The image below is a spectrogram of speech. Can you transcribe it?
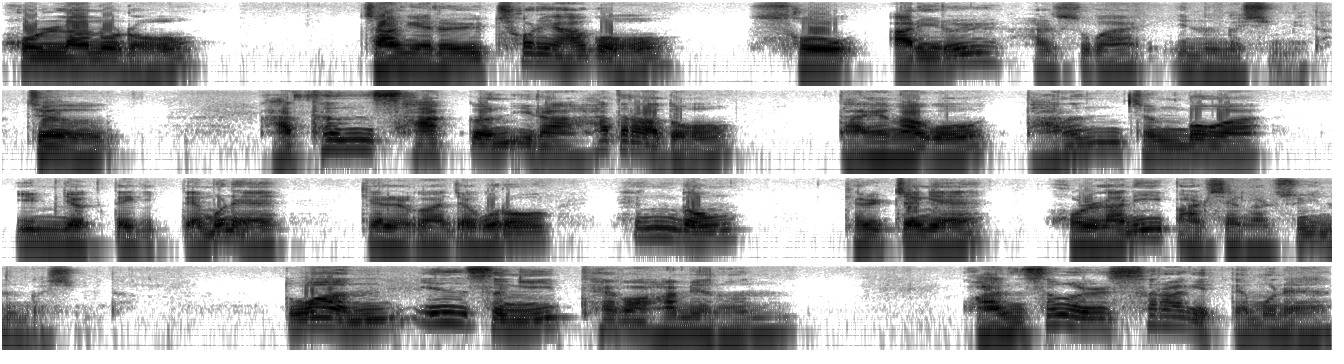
혼란으로 장애를 초래하고 속앓이를 할 수가 있는 것입니다. 즉, 같은 사건이라 하더라도 다양하고 다른 정보가 입력되기 때문에 결과적으로 행동 결정에 혼란이 발생할 수 있는 것입니다. 또한 인성이 퇴화하면은 관성을 설하기 때문에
